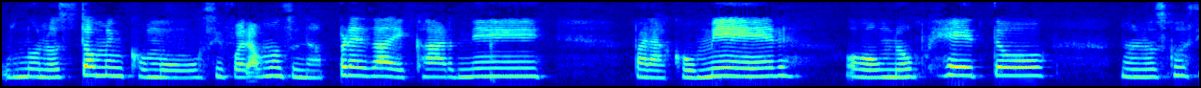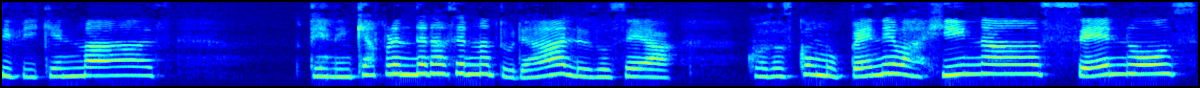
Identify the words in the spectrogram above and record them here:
no nos tomen como si fuéramos una presa de carne para comer o un objeto, no nos cosifiquen más. Tienen que aprender a ser naturales, o sea, cosas como pene, vagina, senos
